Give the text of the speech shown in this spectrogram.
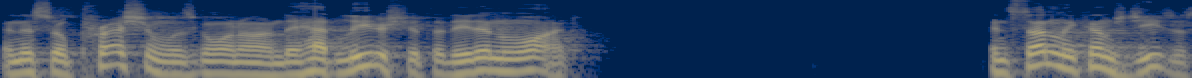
And this oppression was going on. They had leadership that they didn't want. And suddenly comes Jesus.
